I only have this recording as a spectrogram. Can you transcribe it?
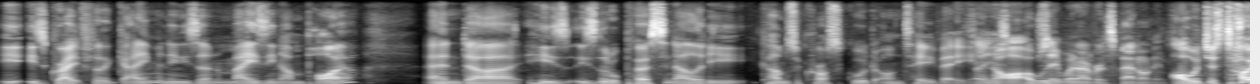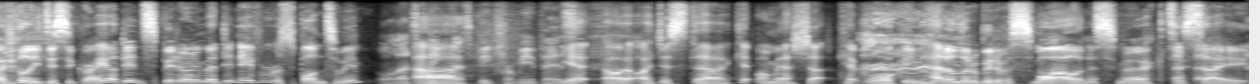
is great for the game and he's an amazing umpire. And uh, his his little personality comes across good on TV. so, and you, I so would you went over and spat on him. I would just totally disagree. I didn't spit on him. I didn't even respond to him. Well, that's big, Uh, that's big from you, Pez. yeah, I, I just uh, kept my mouth shut, kept walking, had a little bit of a smile and a smirk to say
